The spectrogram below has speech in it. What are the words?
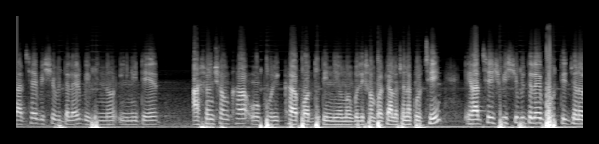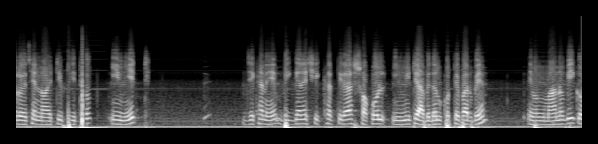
রাজশাহী বিশ্ববিদ্যালয়ের বিভিন্ন ইউনিটের আসন সংখ্যা ও পরীক্ষা পদ্ধতির নিয়মাবলী সম্পর্কে আলোচনা করছি। রাজশাহী বিশ্ববিদ্যালয়ে ভর্তির জন্য রয়েছে নয়টি পৃথক ইউনিট, যেখানে বিজ্ঞানের শিক্ষার্থীরা সকল ইউনিটে আবেদন করতে পারবে এবং মানবিক ও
